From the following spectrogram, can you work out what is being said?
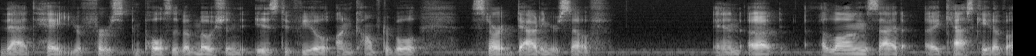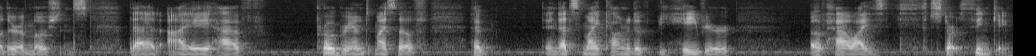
that hey, your first impulsive emotion is to feel uncomfortable, start doubting yourself, and uh, alongside a cascade of other emotions that I have programmed myself, have, and that's my cognitive behavior of how I th- start thinking.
